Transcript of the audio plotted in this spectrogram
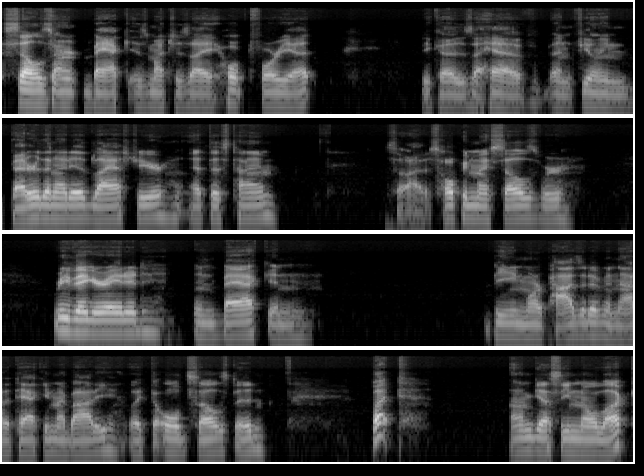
cells aren't back as much as I hoped for yet because I have been feeling better than I did last year at this time. So I was hoping my cells were revigorated and back and being more positive and not attacking my body like the old cells did. But I'm guessing no luck,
